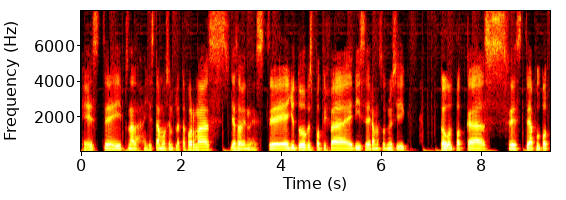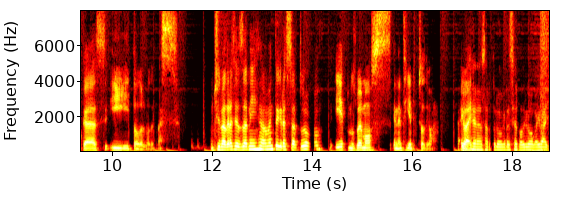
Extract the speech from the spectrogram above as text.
Este, y pues nada, ahí estamos en plataformas, ya saben, este, YouTube, Spotify, Deezer, Amazon Music, Google Podcast, este, Apple Podcast y todo lo demás. Muchísimas gracias, Dani. Nuevamente, gracias, Arturo. Y pues, nos vemos en el siguiente episodio. Bye, bye. Gracias, Arturo. Gracias, Rodrigo. Bye, bye.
